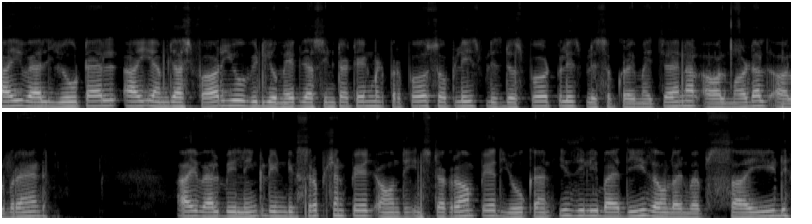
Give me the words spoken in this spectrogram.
I well you tell I am just for you. Video make just entertainment purpose. So please please do support. Please please subscribe my channel. All models all brand. I will be linked in description page on the Instagram page. You can easily buy these online website.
